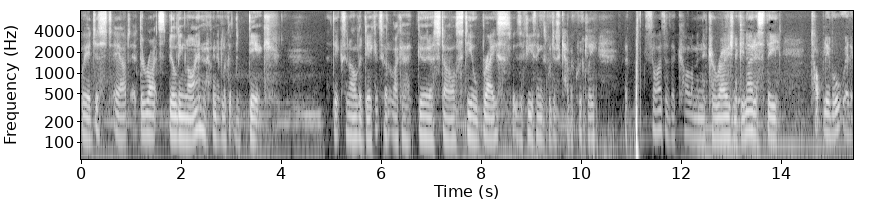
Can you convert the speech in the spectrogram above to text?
we're just out at the Wrights building line. We're going to have a look at the deck. The deck's an older deck. It's got like a girder style steel brace. But there's a few things we'll just cover quickly. The size of the column and the corrosion. If you notice the top level where the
